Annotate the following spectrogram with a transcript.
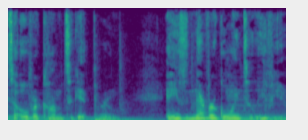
to overcome, to get through. And He's never going to leave you.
